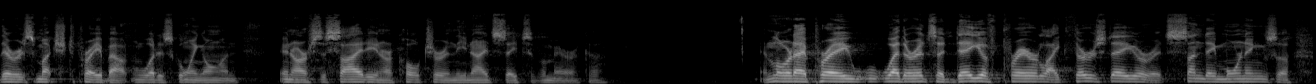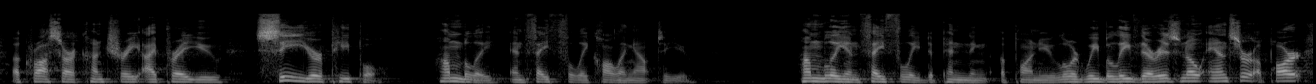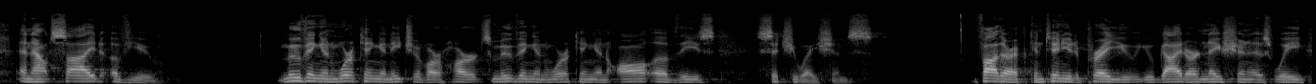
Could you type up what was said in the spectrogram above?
there is much to pray about and what is going on in our society and our culture in the United States of America. And Lord, I pray whether it's a day of prayer like Thursday or it's Sunday mornings uh, across our country, I pray you see your people humbly and faithfully calling out to you, humbly and faithfully depending upon you. Lord, we believe there is no answer apart and outside of you moving and working in each of our hearts, moving and working in all of these situations. Father, I continue to pray you, you guide our nation as we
